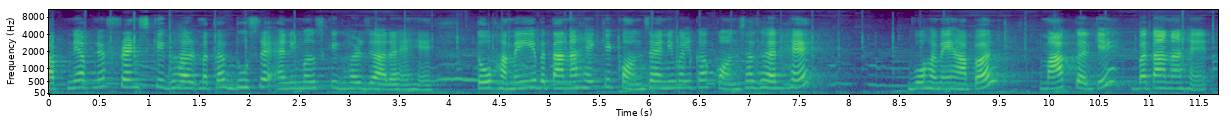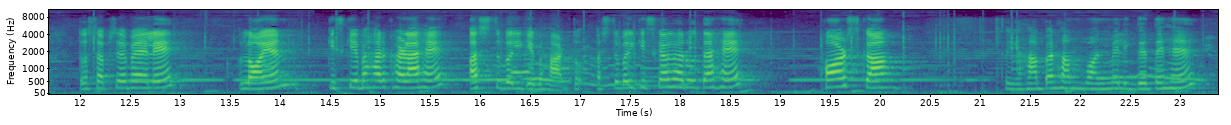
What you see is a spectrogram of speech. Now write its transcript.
अपने अपने फ्रेंड्स के घर मतलब दूसरे एनिमल्स के घर जा रहे हैं। तो हमें ये बताना है कि कौन सा एनिमल का कौन सा घर है। वो हमें यहाँ पर मार्क करके बताना है। तो सबसे पहले लॉयन किसके बाहर खड़ा है? अस्तबल के बाहर। तो अस्तबल किसका घर होता है? हॉर्स का। तो यहाँ पर हम वन में लिख देते हैं,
